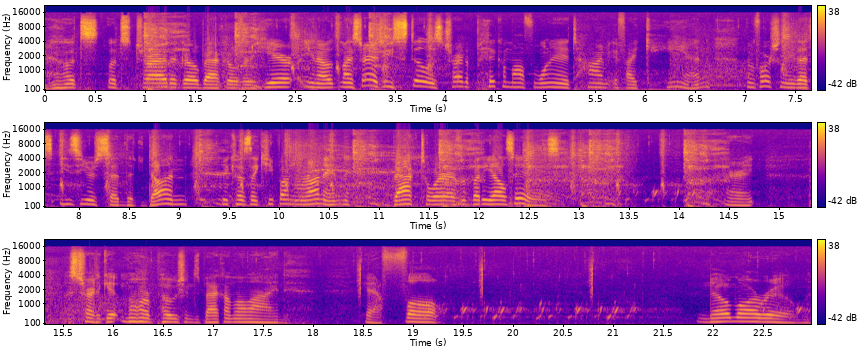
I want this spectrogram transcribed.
Let's let's try to go back over here. You know, my strategy still is try to pick them off one at a time if I can. Unfortunately, that's easier said than done because they keep on running back to where everybody else is. Alright, let's try to get more potions back on the line. Yeah, full. No more room.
